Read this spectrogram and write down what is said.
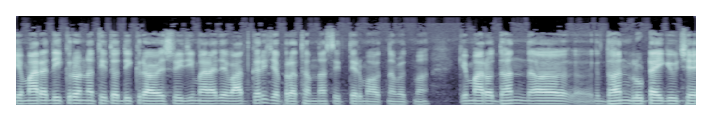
કે મારે દીકરો નથી તો દીકરો હવે શ્રીજી મહારાજે વાત કરી છે પ્રથમના સિત્તેરમાં અવતનવ્રતમાં કે મારો ધન ધન લૂંટાઈ ગયું છે,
